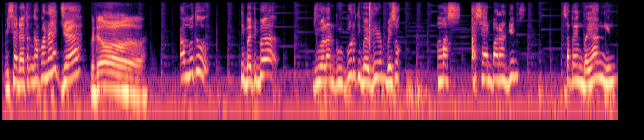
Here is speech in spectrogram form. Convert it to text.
bisa datang kapan aja. Betul. Kamu tuh tiba-tiba jualan bubur, tiba-tiba besok emas ASEAN Para Games. Siapa yang bayangin?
